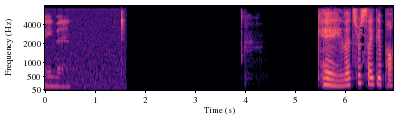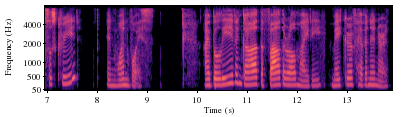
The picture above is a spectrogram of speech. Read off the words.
Amen. Okay, let's recite the Apostles' Creed in one voice. I believe in God the Father Almighty, maker of heaven and earth,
